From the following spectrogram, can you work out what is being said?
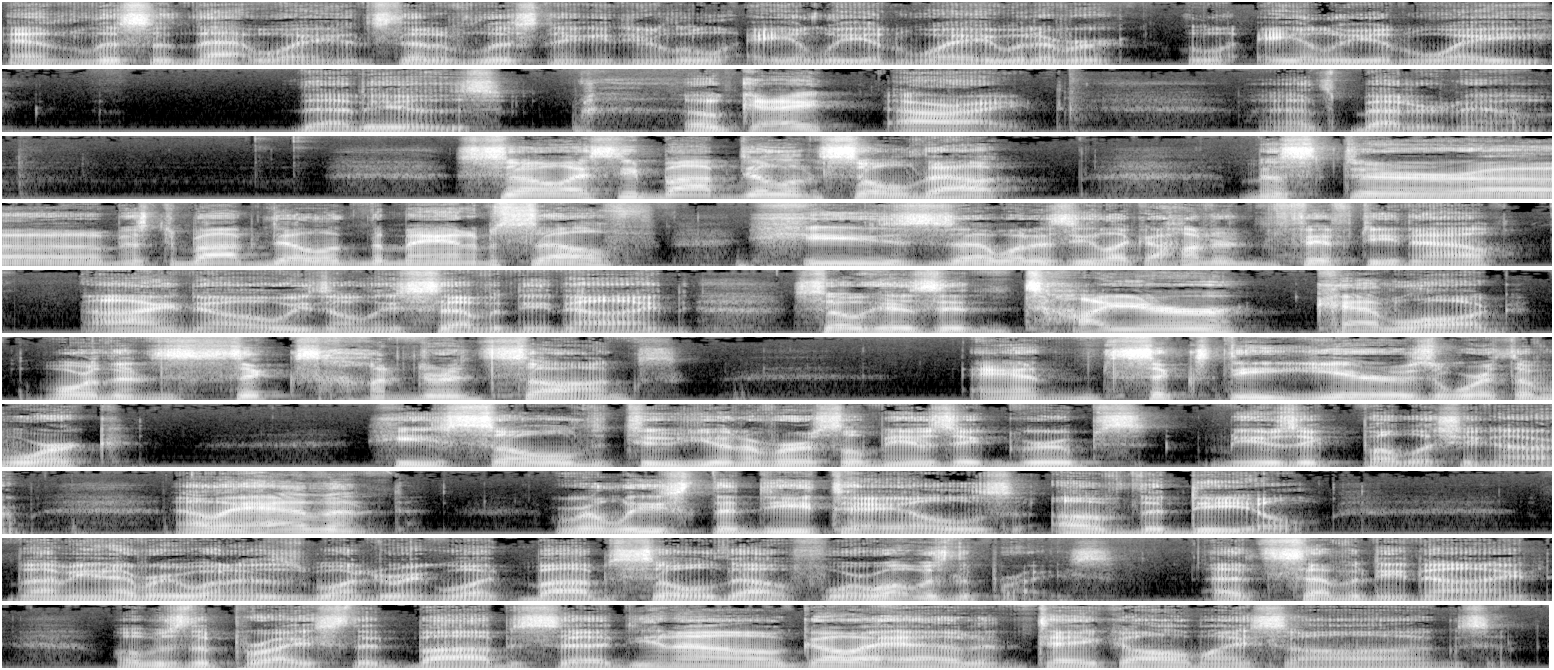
and listen that way instead of listening in your little alien way, whatever little alien way that is. okay? All right. That's better now. So I see Bob Dylan sold out. Mr. Uh, Mr. Bob Dylan, the man himself. He's uh, what is he like 150 now? I know he's only 79. So his entire catalog, more than 600 songs and 60 years worth of work, he sold to Universal Music Group's music publishing arm. Now they haven't released the details of the deal. I mean, everyone is wondering what Bob sold out for. What was the price? At 79. What was the price that Bob said, you know, go ahead and take all my songs and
